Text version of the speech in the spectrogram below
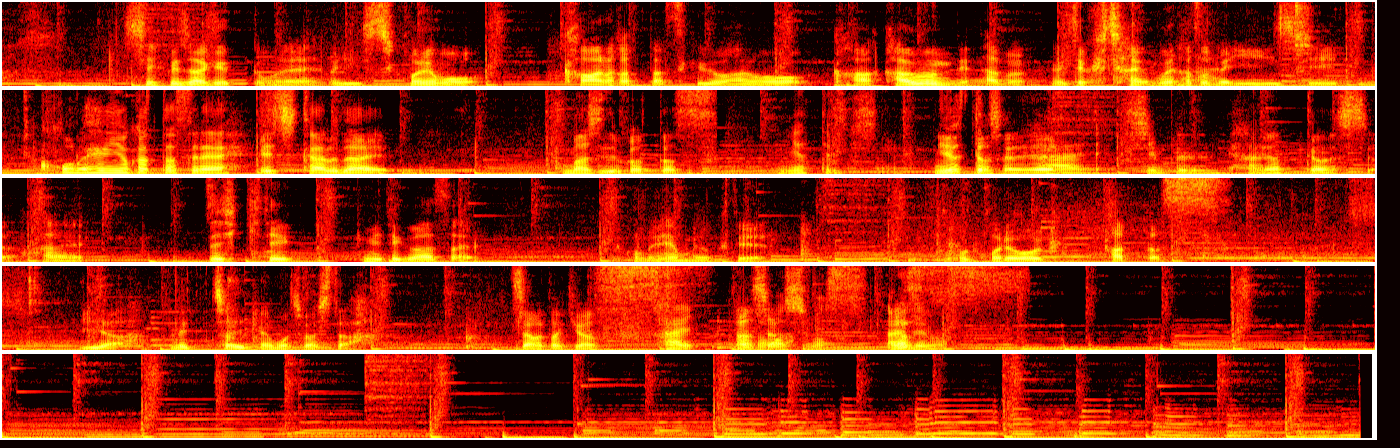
シェフジャケットもねいいしこれも買わなかったんですけどあのか買うんで多分。めちゃくちゃ村袖いいし。この辺良かったですね。エチカルダイ。マジで良かったです。似合ってましたね。似合ってましたね、はい。シンプルに、はい。似合ってました。はい。ぜひ着てみてください。この辺も良くて。僕これを買ったっすいやめっちゃいい買い物しましたじゃあまた来ますはい、あお邪魔します。ありがとうございます。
